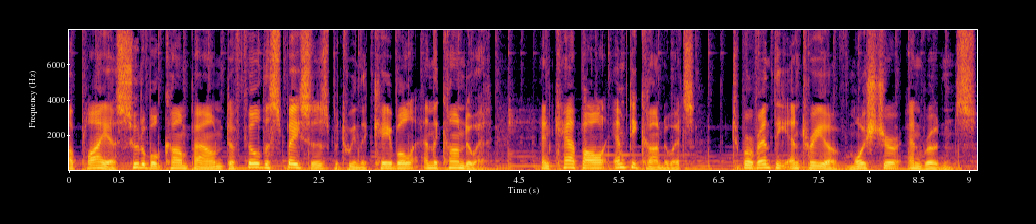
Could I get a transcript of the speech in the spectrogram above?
Apply a suitable compound to fill the spaces between the cable and the conduit, and cap all empty conduits to prevent the entry of moisture and rodents.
